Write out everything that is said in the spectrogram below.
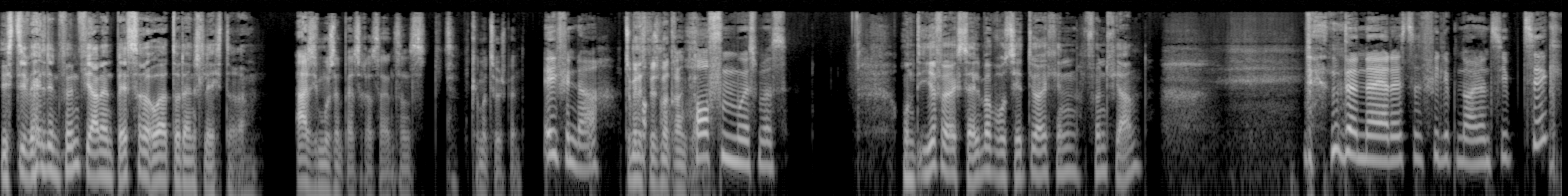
Ist die Welt in fünf Jahren ein besserer Ort oder ein schlechterer? Ah, sie muss ein besserer sein, sonst können wir zusperren. Ich finde auch. Zumindest müssen wir dran glauben. Hoffen muss man's. Und ihr für euch selber, wo seht ihr euch in fünf Jahren? Dann, naja, da ist der Philipp 79.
